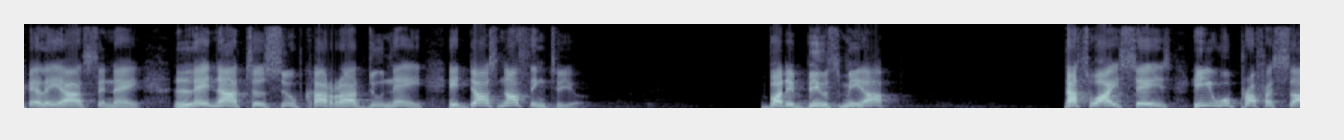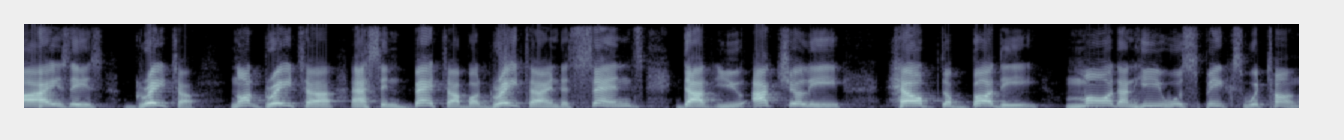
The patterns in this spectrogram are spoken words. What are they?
peleasene, le nata karadune, it does nothing to you. But it builds me up. That's why he says, He who prophesies is greater. Not greater as in better, but greater in the sense that you actually help the body more than he who speaks with tongues.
